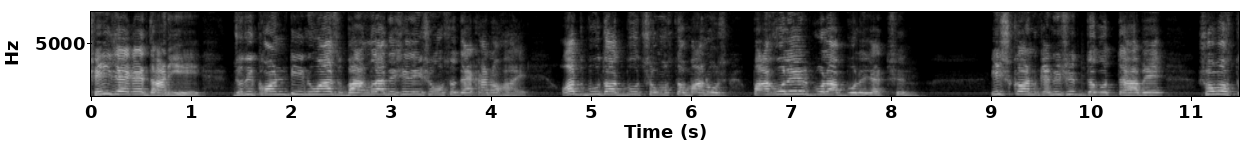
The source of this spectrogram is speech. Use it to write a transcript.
সেই জায়গায় দাঁড়িয়ে যদি কন্টিনিউয়াস বাংলাদেশের এই সমস্ত দেখানো হয়, অদ্ভুত অদ্ভুত সমস্ত মানুষ পাগলের প্রলাপ বলে যাচ্ছেন। ইস্কনকে নিষিদ্ধ করতে হবে, সমস্ত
